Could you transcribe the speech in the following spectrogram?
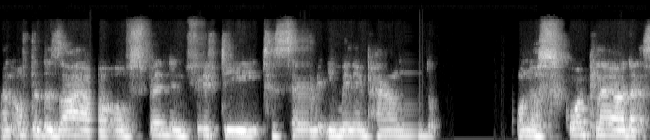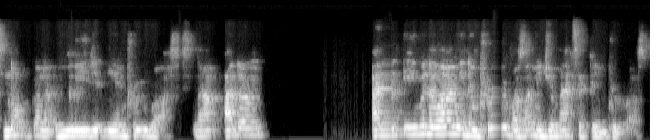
and of the desire of spending 50 to 70 million pounds on a squad player that's not going to immediately improve us. Now, I don't, and even when I mean improve us, I mean dramatically improve us.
